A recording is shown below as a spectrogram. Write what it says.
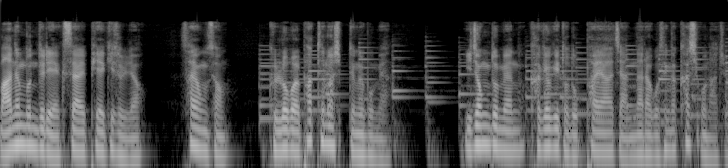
많은 분들이 XRP의 기술력, 사용성, 글로벌 파트너십 등을 보면 이 정도면 가격이 더 높아야 하지 않나라고 생각하시곤 하죠.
